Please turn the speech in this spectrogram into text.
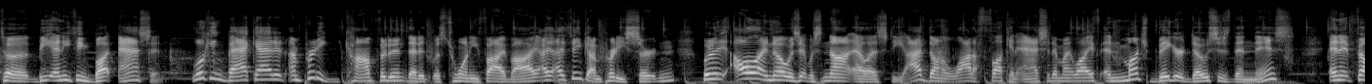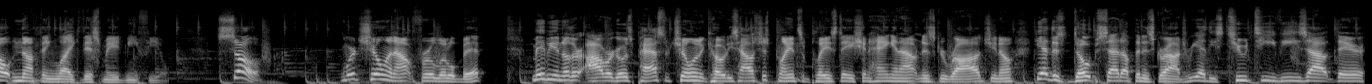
to be anything but acid. Looking back at it, I'm pretty confident that it was 25i. I, I think I'm pretty certain, but it, all I know is it was not LSD. I've done a lot of fucking acid in my life and much bigger doses than this, and it felt nothing like this made me feel. So, we're chilling out for a little bit. Maybe another hour goes past of chilling at Cody's house, just playing some PlayStation, hanging out in his garage. You know, he had this dope setup in his garage. We had these two TVs out there.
